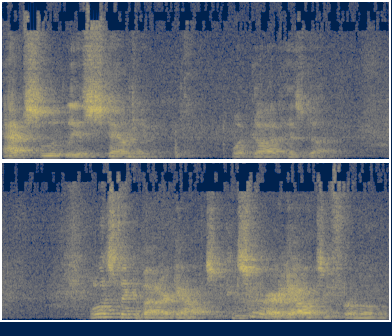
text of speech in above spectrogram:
Absolutely astounding what God has done. Well, let's think about our galaxy. Consider our galaxy for a moment.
